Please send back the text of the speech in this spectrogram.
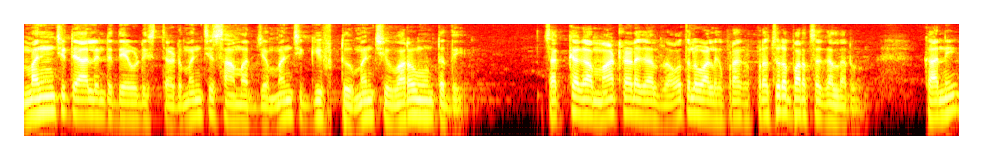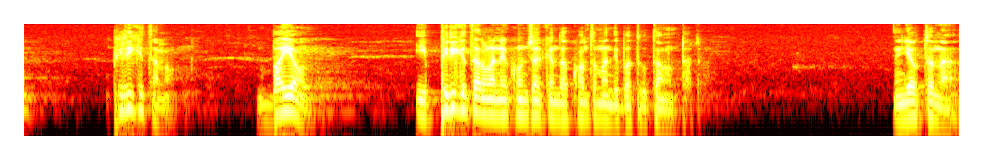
మంచి టాలెంట్ దేవుడు ఇస్తాడు మంచి సామర్థ్యం మంచి గిఫ్ట్ మంచి వరం ఉంటుంది. చక్కగా మాట్లాడగలరు అవతల వాళ్ళకి ప్ర ప్రచురపరచగలరు. కానీ పిరిగితనం భయం ఈ పిరిగితనం అనే కొంచెం కింద కొంతమంది బతుకుతూ ఉంటారు. నేను చెప్తున్నా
